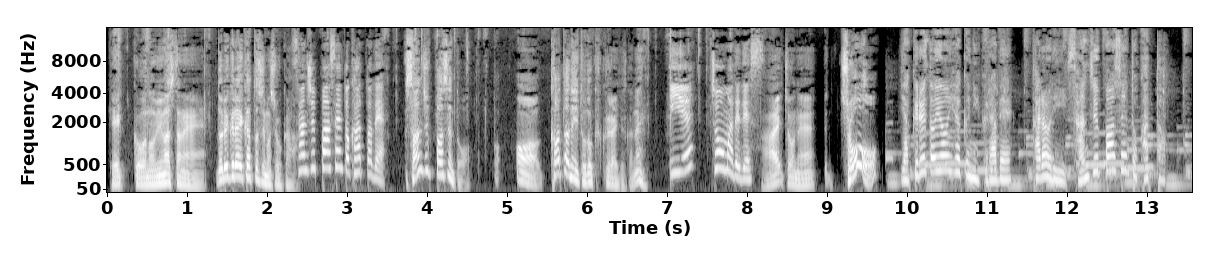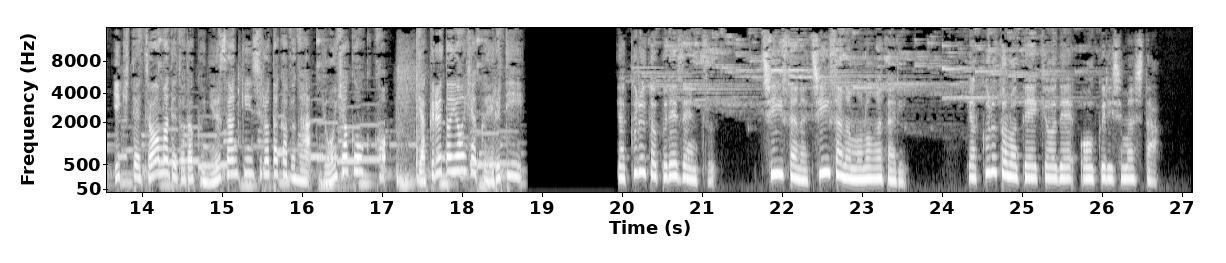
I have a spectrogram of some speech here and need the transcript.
結構飲みましたね。どれくらいカットしましょうか？30%カットで。?30%? ああ、肩に届くくらいですかね。いいえ、腸までです。はい、腸ね。腸？ヤクルト400に比べカロリー30%カット生きて腸まで届く乳酸菌白タ株が400億個。ヤクルト 400LT ヤクルトプレゼンツ。小さな小さな物語。ヤクルトの提供でお送りしました。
